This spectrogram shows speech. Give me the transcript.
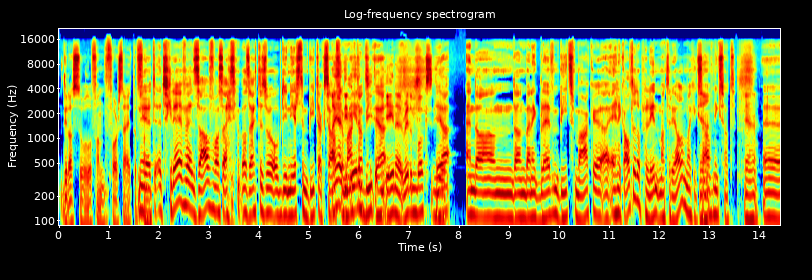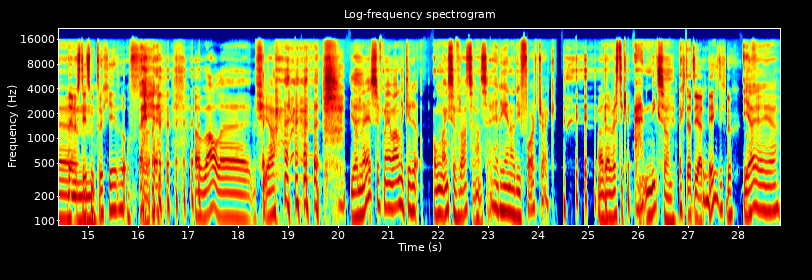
De La Soul of van Foresight. Of Nee, van... het, het schrijven zelf was echt, was echt zo op die eerste beat dat ik zelf ah ja, die gemaakt ene had. beat, ja. die ene rhythmbox. Die Ja, en dan, dan ben ik blijven beats maken. Eh, eigenlijk altijd op geleend materiaal, omdat ik Ja. zelf niks had. Ja. Dat je nog steeds moet teruggeven? Of, eh, oh, wel, eh, ja. Jan Leijers heeft mij wel een keer onlangs gevraagd. Van, zei jij nou die four track? maar daar wist ik echt niks van. echt uit de jaren negentig nog? Ja, ja, ja.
